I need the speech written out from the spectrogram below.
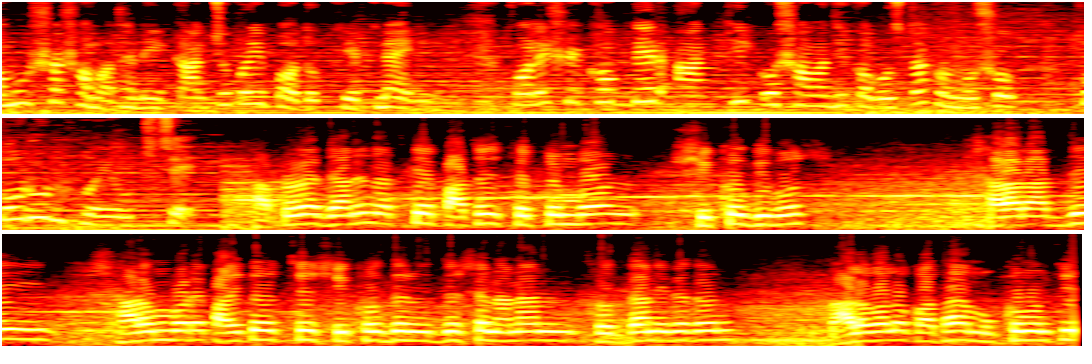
সমস্যা সমাধানে কার্যকরী পদক্ষেপ নেয়নি। ফলে শিক্ষকদের আর্থিক ও সামাজিক অবস্থা ক্রমশ করুণ হয়ে উঠছে। আপনারা জানেন আজকে পাঁচই সেপ্টেম্বর শিক্ষক দিবস। সারা রাজ্যেই সাড়ম্বরে পালিত হচ্ছে শিক্ষকদের উদ্দেশ্যে নানান শ্রদ্ধা নিবেদন, ভালো ভালো কথা, মুখ্যমন্ত্রী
